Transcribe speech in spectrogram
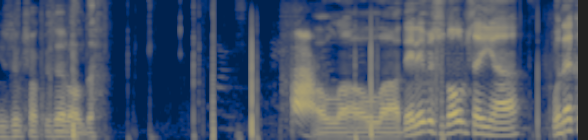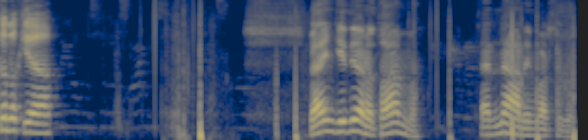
Yüzüm çok güzel oldu. Allah Allah. Deli misin oğlum sen ya? Bu ne kılık ya? Ben gidiyorum tamam mı? Sen ne halin varsa gör.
